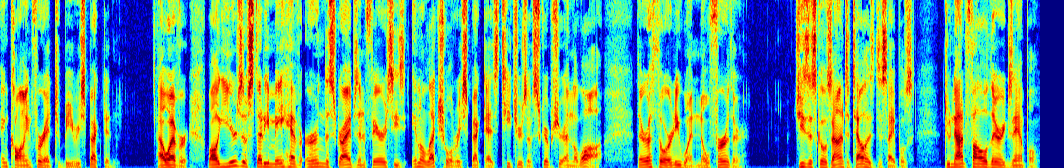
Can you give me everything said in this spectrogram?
and calling for it to be respected. However, while years of study may have earned the scribes and Pharisees intellectual respect as teachers of Scripture and the law, their authority went no further. Jesus goes on to tell his disciples, Do not follow their example,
